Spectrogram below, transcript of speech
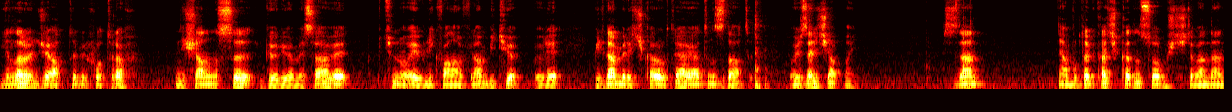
yıllar önce attığı bir fotoğraf nişanlısı görüyor mesela ve bütün o evlilik falan filan bitiyor. Böyle birdenbire çıkar ortaya hayatınızı dağıtır. O yüzden hiç yapmayın. Sizden yani burada birkaç kadın sormuş işte benden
